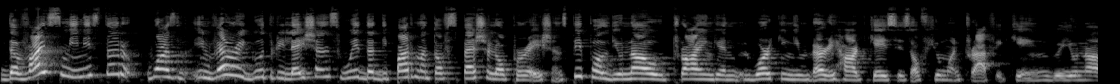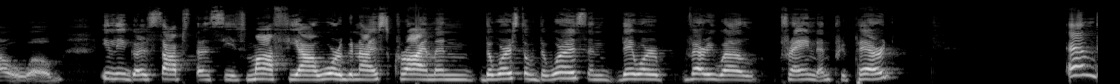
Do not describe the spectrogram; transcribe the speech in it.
the vice minister was in very good relations with the Department of Special Operations. People, you know, trying and working in very hard cases of human trafficking, you know, um, illegal substances, mafia, organized crime, and the worst of the worst. And they were very well trained and prepared. And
